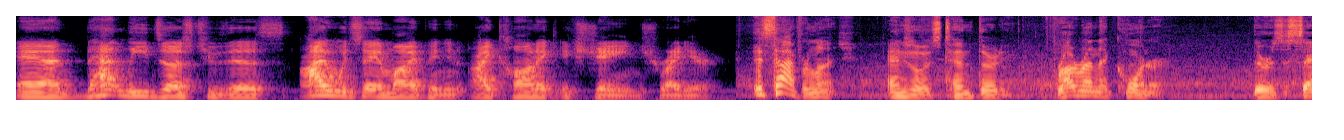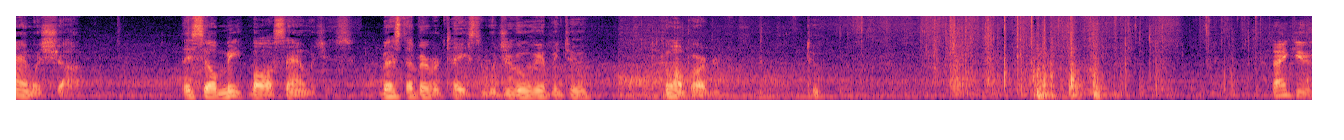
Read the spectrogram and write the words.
And that leads us to this, I would say, in my opinion, iconic exchange right here. It's time for lunch. Angelo, it's 10:30. Right around that corner, there is a sandwich shop. They sell meatball sandwiches. Best I've ever tasted. Would you go get me two? Come on, partner. Two. Thank you.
